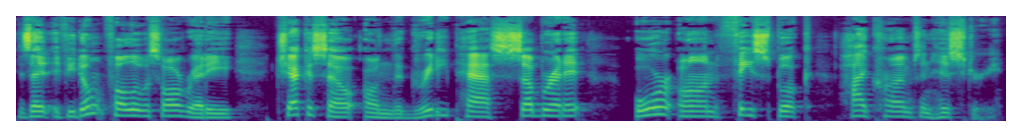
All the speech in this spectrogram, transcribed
is that if you don't follow us already, check us out on the Gritty Past subreddit or on Facebook, High Crimes and History.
